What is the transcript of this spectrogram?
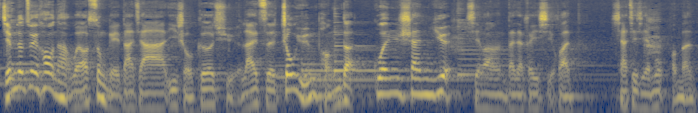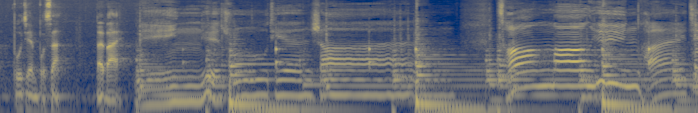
节目的最后呢，我要送给大家一首歌曲，来自周云鹏的《关山月》，希望大家可以喜欢。下期节目我们不见不散，拜拜。明月出天山。苍茫云海间，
